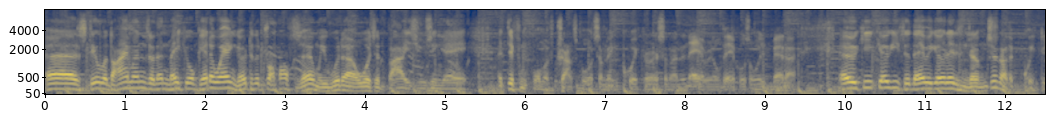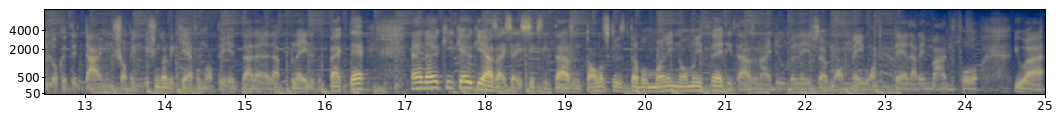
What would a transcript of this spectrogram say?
Uh, steal the diamonds and then make your getaway and go to the drop-off zone. We would uh, always advise using a a different form of transport, something quicker or something. An aerial vehicle is always better. Okie dokie, so there we go, ladies and gentlemen. Just another quick look at the diamond shopping mission. Gotta be careful not to hit that uh, that blade at the back there. And okie dokie, as I say, sixty thousand dollars because it's double money. Normally thirty thousand, I do believe. So one may want to bear that in mind before you uh,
